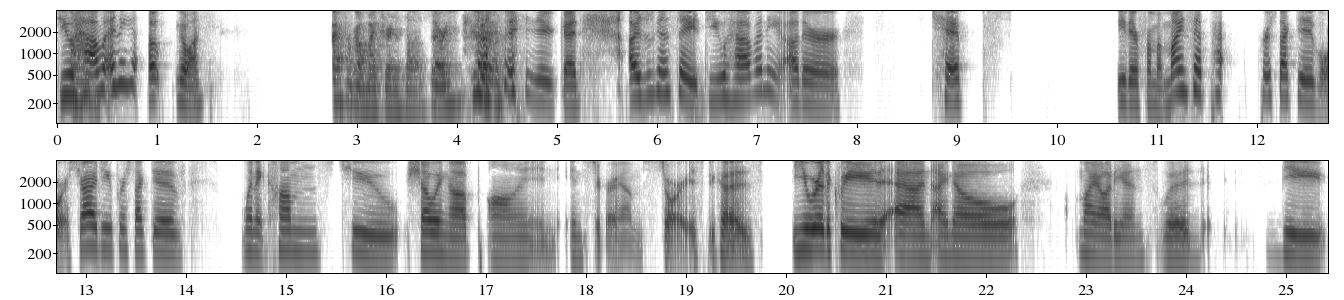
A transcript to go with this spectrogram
Do you um, have any? Oh, go on. I forgot my train of thought. Sorry. Go. You're good. I was just going to say, do you have any other tips, either from a mindset perspective or a strategy perspective, when it comes to showing up on Instagram stories? Because you were the queen, and I know my audience would be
